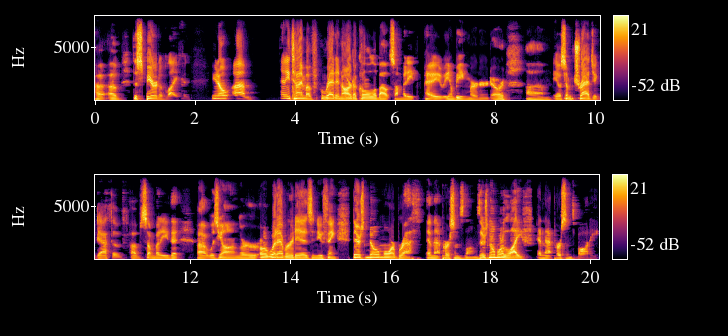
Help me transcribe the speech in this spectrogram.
of the spirit of life, and you know. Um, anytime I've read an article about somebody, hey, you know, being murdered or, um, you know, some tragic death of, of somebody that uh, was young or, or whatever it is, and you think there's no more breath in that person's lungs, there's no more life in that person's body.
